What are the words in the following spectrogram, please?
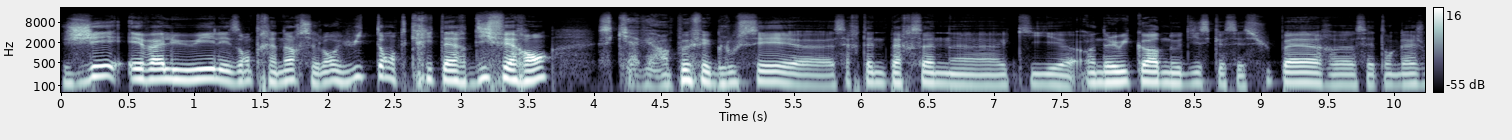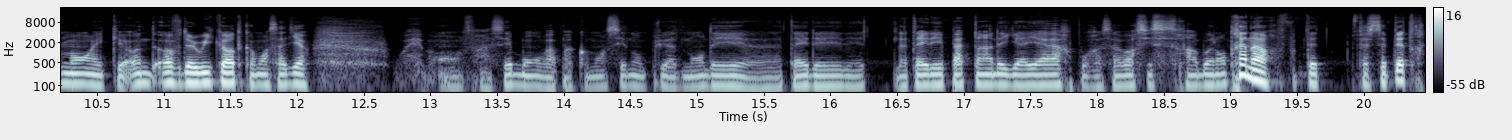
J'ai évalué les entraîneurs selon 80 critères différents, ce qui avait un peu fait glousser euh, certaines personnes euh, qui, euh, on the record, nous disent que c'est super cet engagement et que on- off the record commence à dire Ouais, bon, enfin, c'est bon, on va pas commencer non plus à demander la, taille des, patins des gaillards pour savoir si ce sera un bon entraîneur. C'est peut-être,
